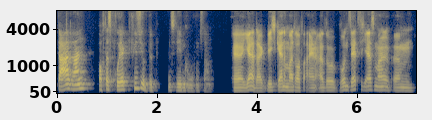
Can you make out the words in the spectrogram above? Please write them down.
daran, auch das Projekt PhysioBib ins Leben gerufen zu haben? Äh, ja, da gehe ich gerne mal drauf ein. Also grundsätzlich erstmal, ähm,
